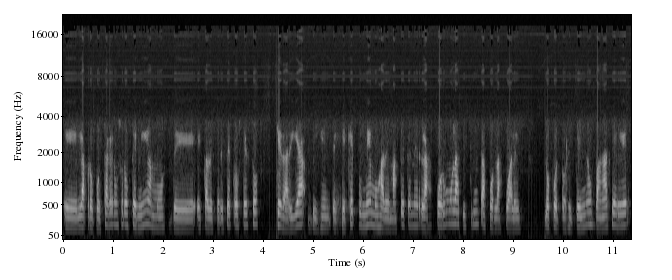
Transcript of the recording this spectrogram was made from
eh, la propuesta que nosotros teníamos de establecer ese proceso quedaría vigente, que es que tenemos, además de tener las fórmulas distintas por las cuales los puertorriqueños van a querer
